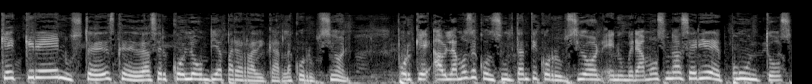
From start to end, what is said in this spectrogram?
¿qué creen ustedes que debe hacer Colombia para erradicar la corrupción? Porque hablamos de consulta anticorrupción, enumeramos una serie de puntos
